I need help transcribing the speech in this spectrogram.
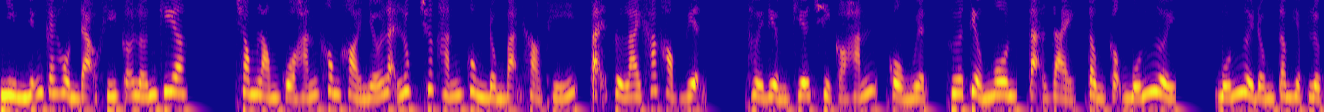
Nhìn những cái hồn đạo khí cỡ lớn kia, trong lòng của hắn không khỏi nhớ lại lúc trước hắn cùng đồng bạn khảo thí, tại Sử Lai Khắc học viện. Thời điểm kia chỉ có hắn, Cổ Nguyệt, Hứa Tiểu Ngôn, Tạ Giải, tổng cộng 4 người. Bốn người đồng tâm hiệp lực,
